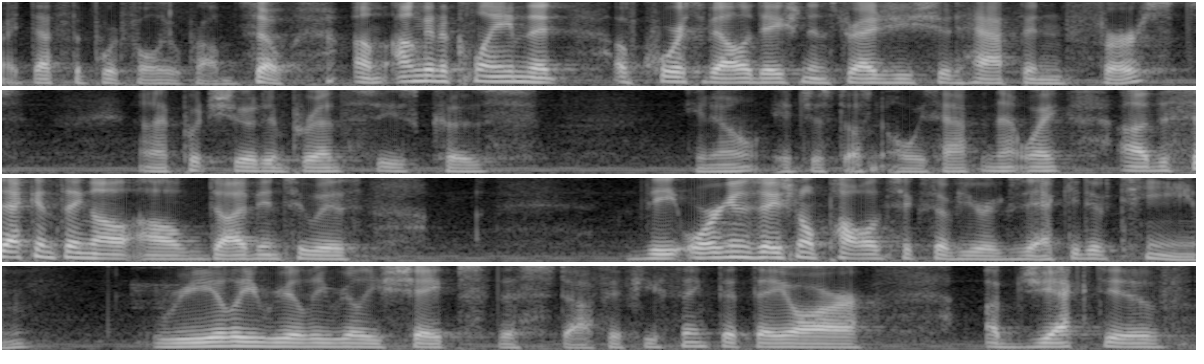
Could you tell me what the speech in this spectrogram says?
Right? That's the portfolio problem. So um, I'm going to claim that, of course, validation and strategy should happen first. And I put should in parentheses because you know, it just doesn't always happen that way. Uh, the second thing I'll, I'll dive into is the organizational politics of your executive team really, really, really shapes this stuff. If you think that they are objective,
